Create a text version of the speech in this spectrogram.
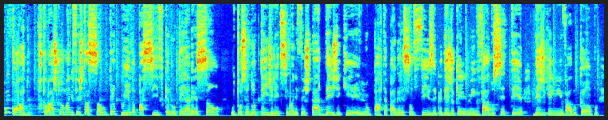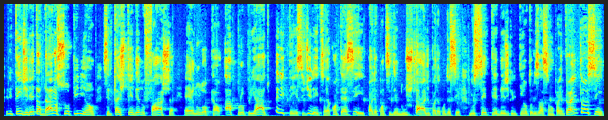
Concordo, porque eu acho que é uma manifestação tranquila, pacífica, não tem agressão, o torcedor tem direito de se manifestar desde que ele não parta para agressão física, desde que ele não invada o CT, desde que ele não invada o campo. Ele tem direito a dar a sua opinião. Se ele está estendendo faixa é, num local apropriado, ele tem esse direito. Isso aí acontece, pode acontecer dentro de um estádio, pode acontecer no CT, desde que ele tenha autorização para entrar. Então, assim,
